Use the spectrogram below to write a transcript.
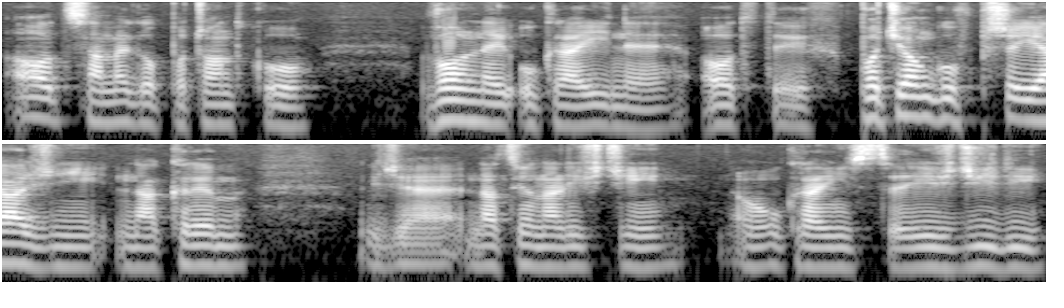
od samego początku wolnej Ukrainy, od tych pociągów przyjaźni na Krym, gdzie nacjonaliści ukraińscy jeździli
